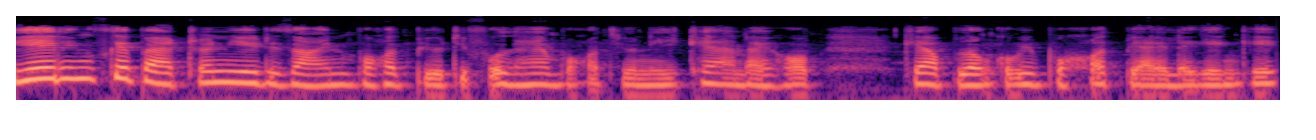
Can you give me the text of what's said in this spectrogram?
ये रिंग्स के पैटर्न ये डिज़ाइन बहुत ब्यूटीफुल हैं, बहुत यूनिक है एंड आई होप कि आप लोगों को भी बहुत प्यारे लगेंगे।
